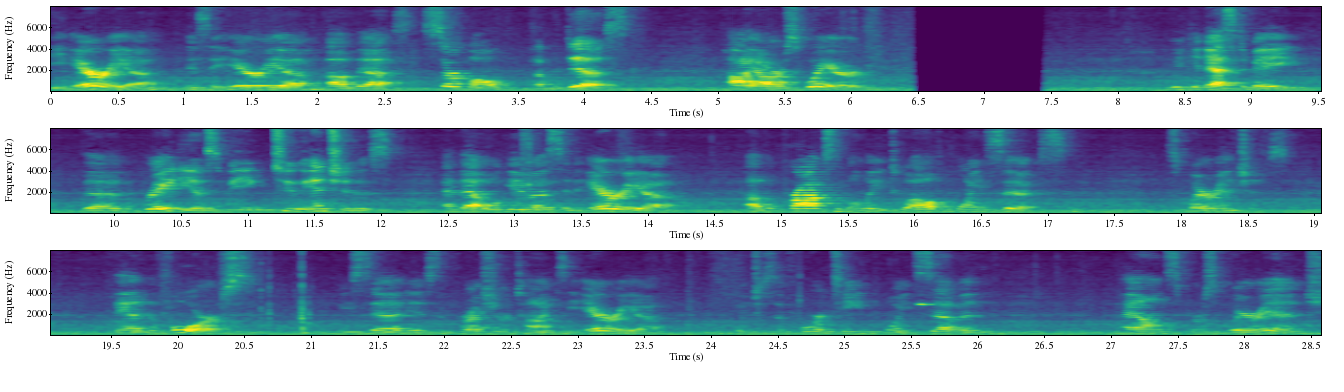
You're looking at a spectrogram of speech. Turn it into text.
The area is the area of that circle of the disk, pi r squared. We can estimate the radius being 2 inches, and that will give us an area of approximately 12.6 square inches. Then the force, we said, is the pressure times the area, which is a 14.7 pounds per square inch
